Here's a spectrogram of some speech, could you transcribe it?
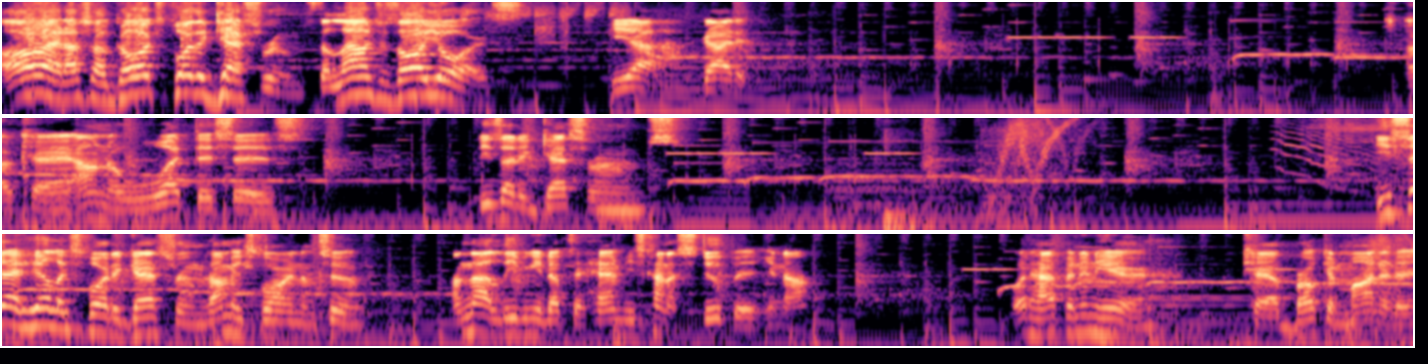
Alright, I shall go explore the guest rooms. The lounge is all yours. Yeah, got it. Okay, I don't know what this is. These are the guest rooms. He said he'll explore the guest rooms. I'm exploring them too. I'm not leaving it up to him. He's kind of stupid, you know? What happened in here? Okay, a broken monitor.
